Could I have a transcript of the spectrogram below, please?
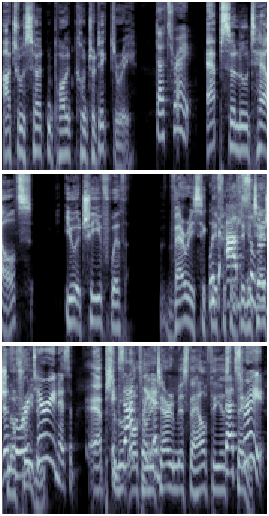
are to a certain point contradictory. That's right. Absolute health you achieve with very significant with limitation of freedom. authoritarianism. Absolute exactly. authoritarianism and is the healthiest thing. That's thing. right.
